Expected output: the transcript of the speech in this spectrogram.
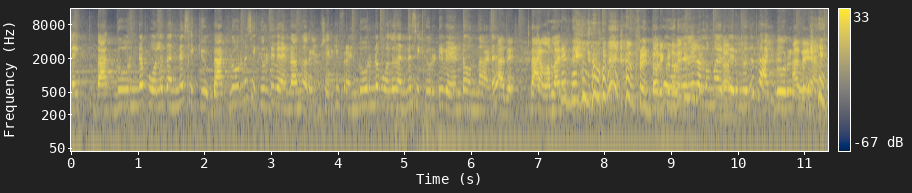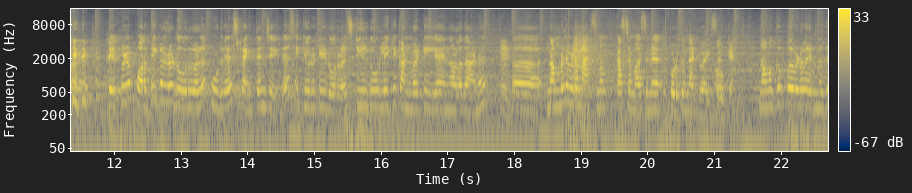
ലൈക്ക് ബാക്ക് ഡോറിന്റെ പോലെ തന്നെ സെക്യൂ ബാക്ക് ഡോറിന് സെക്യൂരിറ്റി വേണ്ടെന്ന് പറയും. ശരിക്കും ഫ്രണ്ട് ഡോറിന്റെ പോലെ തന്നെ സെക്യൂരിറ്റി വേണ്ട ഒന്നാണ് അതെ. ഫ്രണ്ട് കൂടുതൽ കള്ളന്മാർ വരുന്നത് ബാക്ക് ഡോറിൽ അപ്പോൾ എപ്പോഴും പുറത്തേക്കുള്ള ഡോറുകൾ കൂടുതൽ സ്ട്രെങ്തൻ ചെയ്ത് സെക്യൂരിറ്റി ഡോറുകൾ സ്റ്റീൽ ഡോറിലേക്ക് കൺവേർട്ട് ചെയ്യുക എന്നുള്ളതാണ് നമ്മളിവിടെ മാക്സിമം കസ്റ്റമേഴ്സിന് കൊടുക്കുന്ന അഡ്വൈസ് Okay. നമുക്കിപ്പോൾ ഇവിടെ വരുന്നത്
